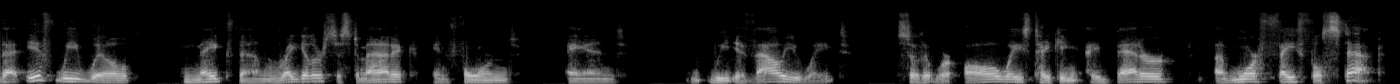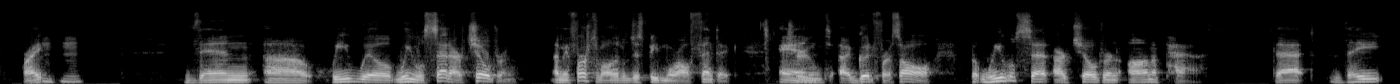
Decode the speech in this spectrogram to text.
that if we will make them regular, systematic, informed, and we evaluate so that we're always taking a better, a more faithful step, right? Mm-hmm. Then uh, we will we will set our children. I mean, first of all, it'll just be more authentic and uh, good for us all. But we will set our children on a path that they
